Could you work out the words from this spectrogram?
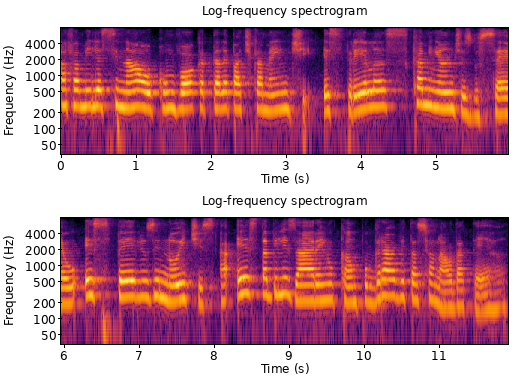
A família Sinal convoca telepaticamente estrelas, caminhantes do céu, espelhos e noites a estabilizarem o campo gravitacional da Terra.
